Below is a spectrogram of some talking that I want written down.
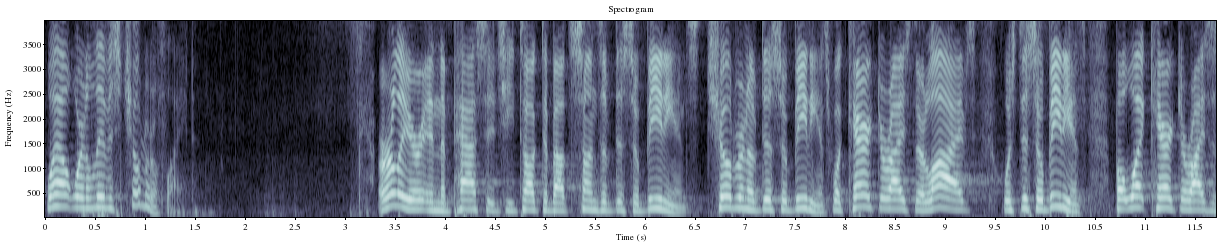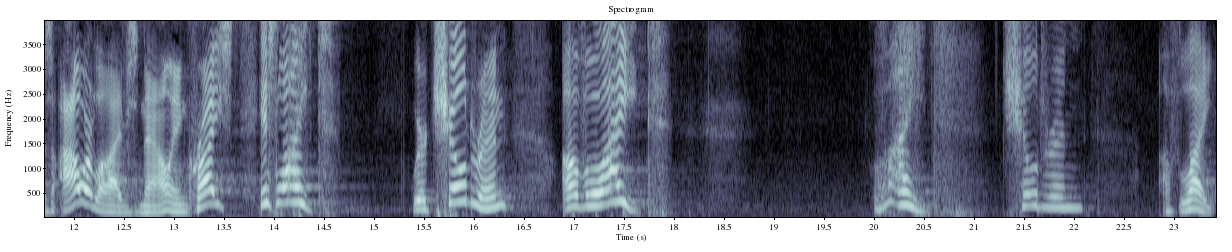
Well, we're to live as children of light. Earlier in the passage, he talked about sons of disobedience, children of disobedience. What characterized their lives was disobedience. But what characterizes our lives now in Christ is light. We're children of light. Light. Children of light.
